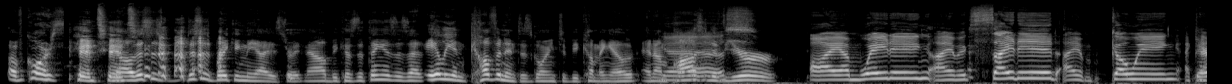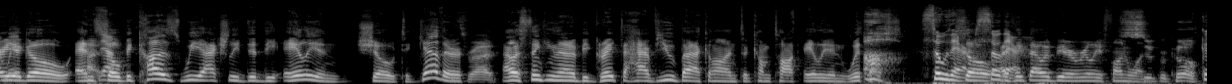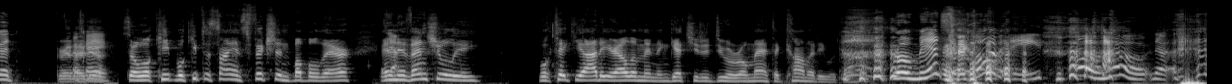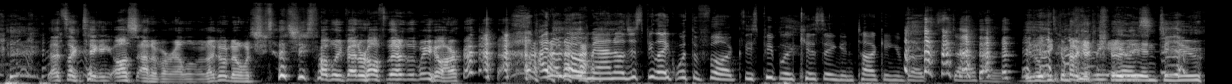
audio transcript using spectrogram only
Of course. hint, hint. No, this is this is breaking the ice right now because the thing is, is that Alien Covenant is going to be coming out, and I'm positive you're. I am waiting. I am excited. I am going. I can't There wait. you go. And Uh, so, yeah. because we actually did the Alien show together, That's right. I was thinking that it'd be great to have you back on to come talk Alien with us. Oh, so there. So, So, I think that would be a really fun one. Super cool. Good. Great Okay. idea. So we'll keep we'll keep the science fiction bubble there, and Yeah. eventually we'll take you out of your element and get you to do a romantic comedy with us. Romantic comedy. Oh no, no. That's like taking us out of our element. I don't know what she She's probably better off there than we are. I don't know, man. I'll just be like, what the fuck? These people are kissing and talking about stuff. It'll be completely alien to you.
